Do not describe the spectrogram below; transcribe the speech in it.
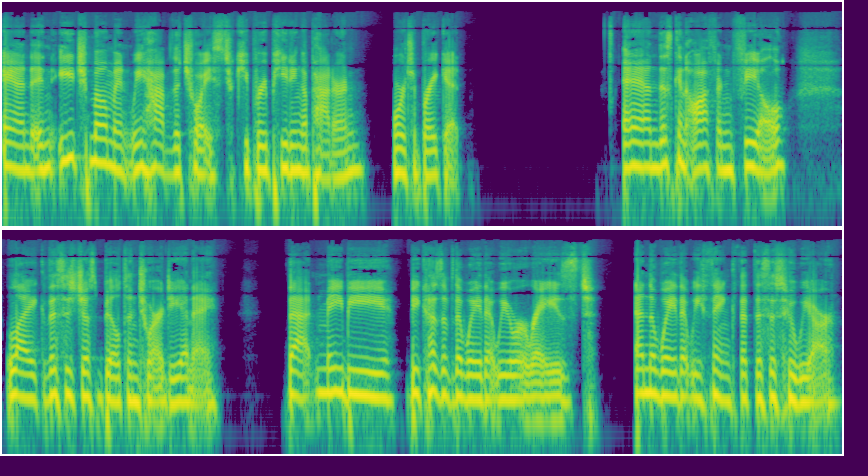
And in each moment, we have the choice to keep repeating a pattern or to break it. And this can often feel like this is just built into our DNA. That maybe because of the way that we were raised and the way that we think that this is who we are.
